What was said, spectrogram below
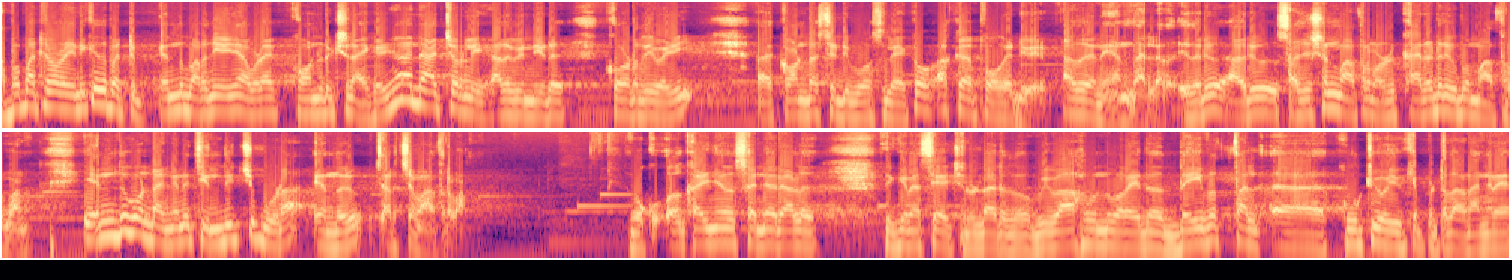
അപ്പോൾ മറ്റൊരാൾ എനിക്കത് പറ്റും എന്ന് പറഞ്ഞു കഴിഞ്ഞാൽ അവിടെ കോൺട്രഡിക്ഷൻ ആയി കഴിഞ്ഞാൽ നാച്ചുറലി അത് പിന്നീട് കോടതി വഴി കോൺടസ്റ്റ് ഡിവോഴ്സിലേക്കോ ഒക്കെ പോകേണ്ടി വരും. അത് തന്നെയാണ് നല്ലത്. ഇതൊരു ഒരു സജഷൻ മാത്രമാണ് ഒരു കരട് രൂപം മാത്രമാണ്. എന്തുകൊണ്ട് അങ്ങനെ ചിന്തിച്ചുകൂടാ എന്നൊരു ചർച്ച മാത്രമാണ്. കഴിഞ്ഞ ദിവസം തന്നെ ഒരാൾ എനിക്ക് മെസ്സേജ് അയച്ചിട്ടുണ്ടായിരുന്നു. വിവാഹം എന്ന് പറയുന്നത് ദൈവത്താൽ കൂട്ടിയൊഴിക്കപ്പെട്ടതാണ്. അങ്ങനെ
